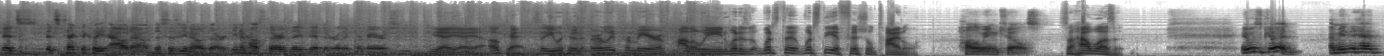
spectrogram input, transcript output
It's it's technically out out. This is you know the you know how Thursdays they have the early premieres. Yeah, yeah, yeah. Okay, so you went to an early premiere of Halloween. What is it? What's the what's the official title? Halloween Kills. So how was it? It was good. I mean, it had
